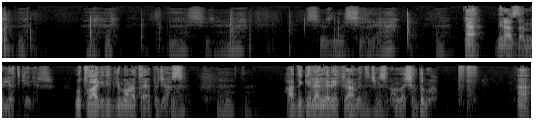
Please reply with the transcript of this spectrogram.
Şuraya. Şuraya şuraya. Heh, birazdan millet gelir. Mutfağa gidip limonata yapacaksın. Hadi gelenlere ikram edeceksin. Anlaşıldı mı? Ha.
